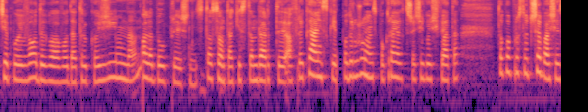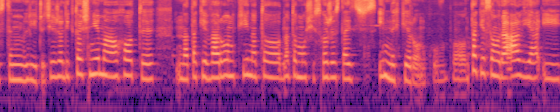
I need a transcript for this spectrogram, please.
ciepłej wody, była woda tylko zimna, no, ale był prysznic. To są takie standardy afrykańskie. Podróżując po krajach trzeciego świata, to po prostu trzeba się z tym liczyć. Jeżeli ktoś nie ma ochoty na takie warunki, no to, no to musi skorzystać z innych kierunków, bo takie są realia i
